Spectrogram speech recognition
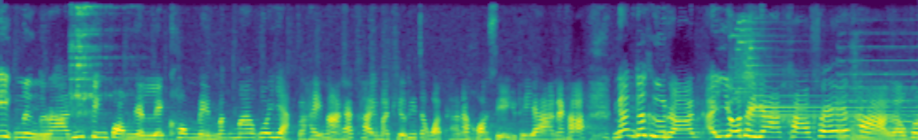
อีกหนึ่งร้านที่ปิงปองเนี่ยเล็กคอมเมนต์มาก ๆ ว่าอยากจะให้มาถ้าใครมาเที่ยวที่จังหวัดพระนครศรีอยุธยานะคะ นั่นก็คือร้านอโยธยาคาเฟ่ค่ะ แล้วก็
